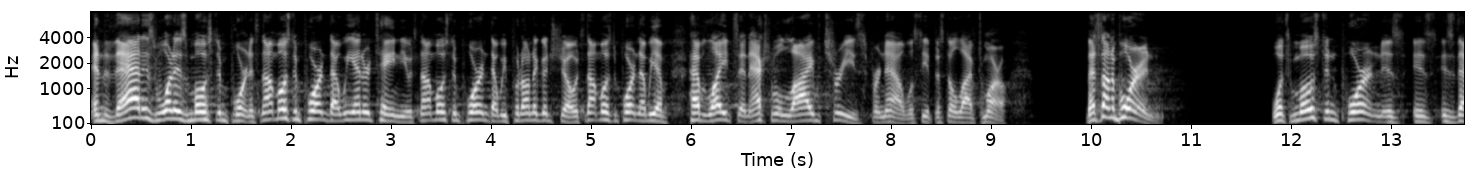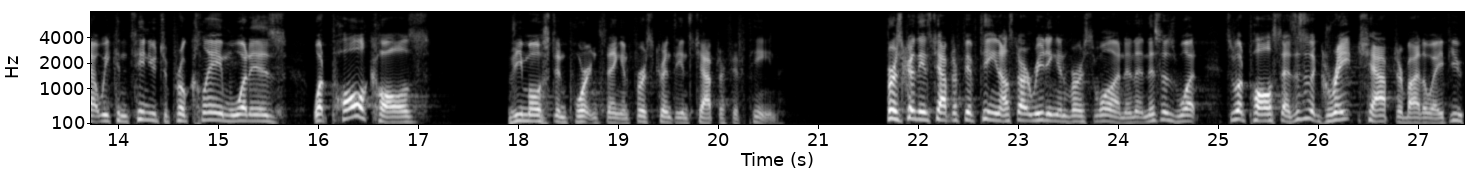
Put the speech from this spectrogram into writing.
And that is what is most important. It's not most important that we entertain you. It's not most important that we put on a good show. It's not most important that we have, have lights and actual live trees for now. We'll see if they're still live tomorrow. That's not important. What's most important is, is, is that we continue to proclaim what is what Paul calls the most important thing in 1 Corinthians chapter 15. 1 Corinthians chapter 15, I'll start reading in verse 1. And then this is what, this is what Paul says. This is a great chapter, by the way. If, you,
